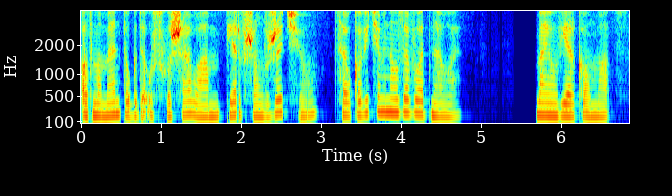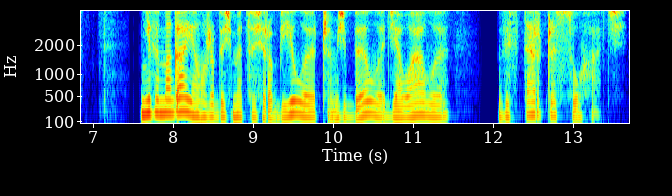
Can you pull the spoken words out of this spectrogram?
Od momentu, gdy usłyszałam pierwszą w życiu, całkowicie mną zawładnęły. Mają wielką moc. Nie wymagają, żebyśmy coś robiły, czymś były, działały. Wystarczy słuchać.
